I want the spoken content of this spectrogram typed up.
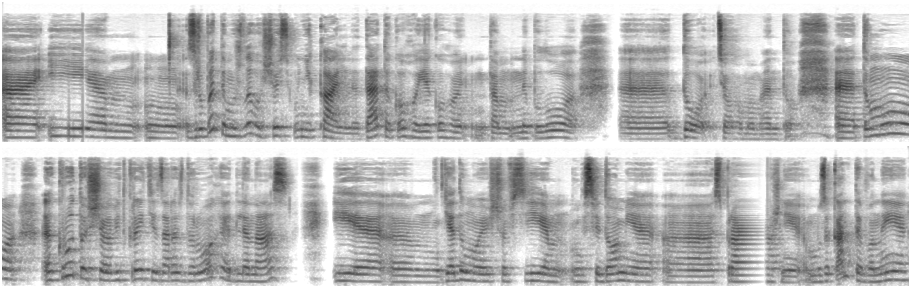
е, і м, зробити, можливо, щось унікальне, та, такого, якого там не було е, до цього моменту. Е, тому е, круто, що відкриті зараз дороги для нас. І е, я думаю, що всі свідомі е, справжні музиканти вони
